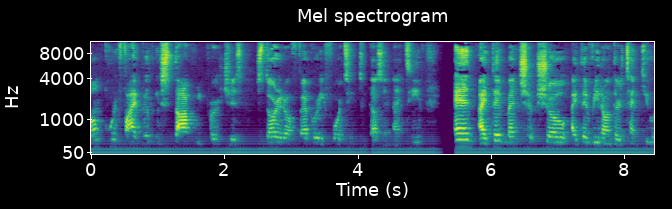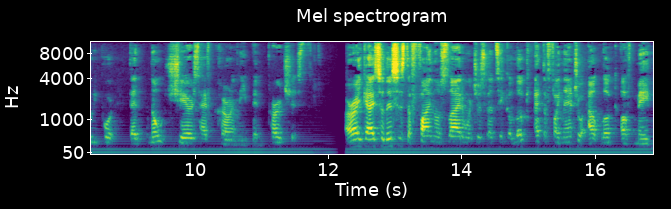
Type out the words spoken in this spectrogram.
1.5 billion stock repurchase started on February 14, 2019. And I did mention, show, I did read on their 10Q report that no shares have currently been purchased. All right, guys. So this is the final slide, and we're just going to take a look at the financial outlook of May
